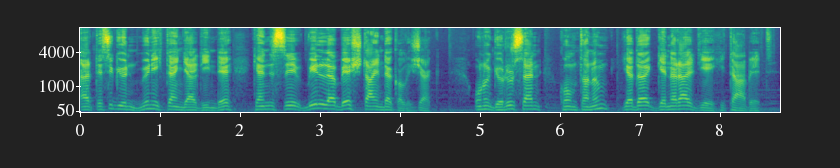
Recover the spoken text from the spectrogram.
ertesi gün Münih'ten geldiğinde kendisi Villa Bechstein'de kalacak. Onu görürsen komutanım ya da general diye hitap et.''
